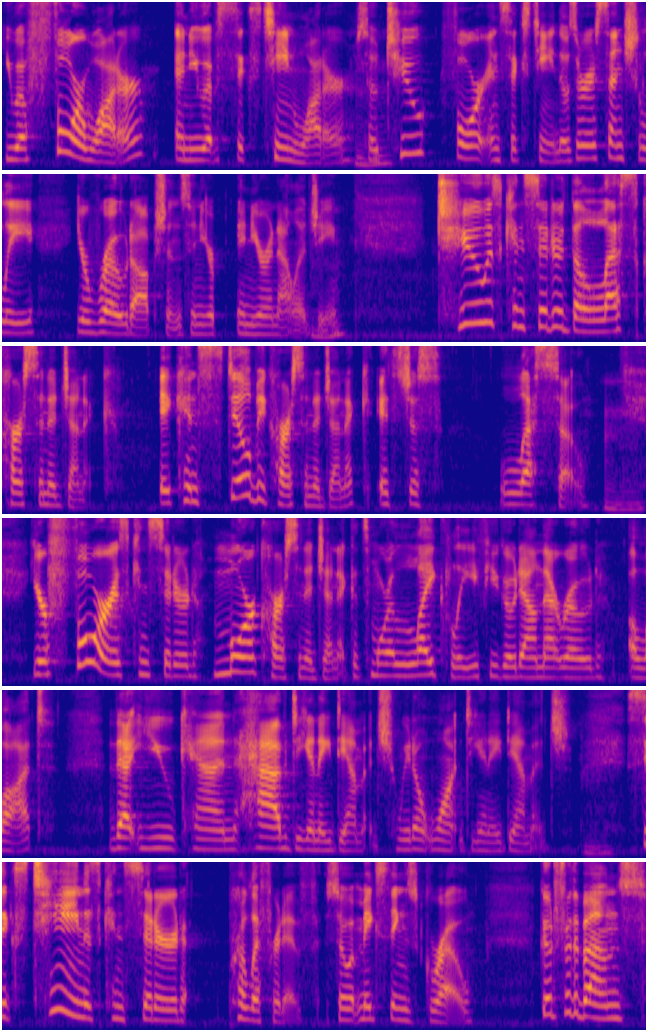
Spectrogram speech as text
you have four water, and you have 16 water. Mm-hmm. So two, four, and 16. Those are essentially your road options in your in your analogy. Mm-hmm. Two is considered the less carcinogenic. It can still be carcinogenic. It's just less so. Mm-hmm. Your four is considered more carcinogenic. It's more likely if you go down that road a lot that you can have DNA damage. We don't want DNA damage. 16 is considered proliferative, so it makes things grow. Good for the bones,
